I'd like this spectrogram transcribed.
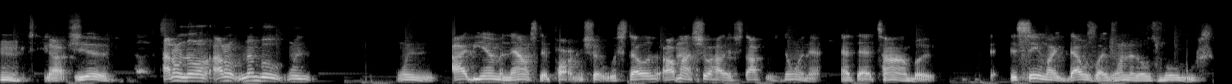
Mm. Yeah, yeah. I don't know. I don't remember when when IBM announced their partnership with Stellar. I'm not sure how their stock was doing that at that time, but it seemed like that was like one of those moves.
